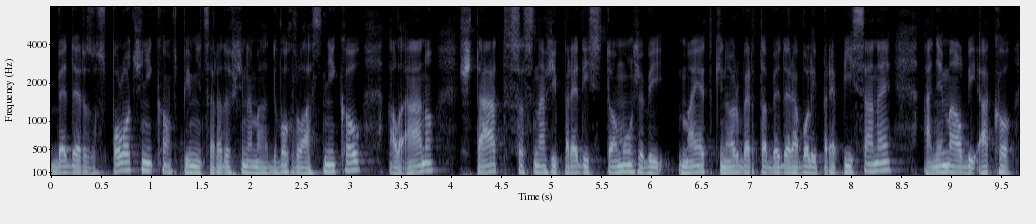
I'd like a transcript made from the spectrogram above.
Beder so spoločníkom, pivnica Radošina má dvoch vlastníkov, ale áno, štát sa snaží predísť tomu, že by majetky Norberta Bedera boli prepísané a nemal by ako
